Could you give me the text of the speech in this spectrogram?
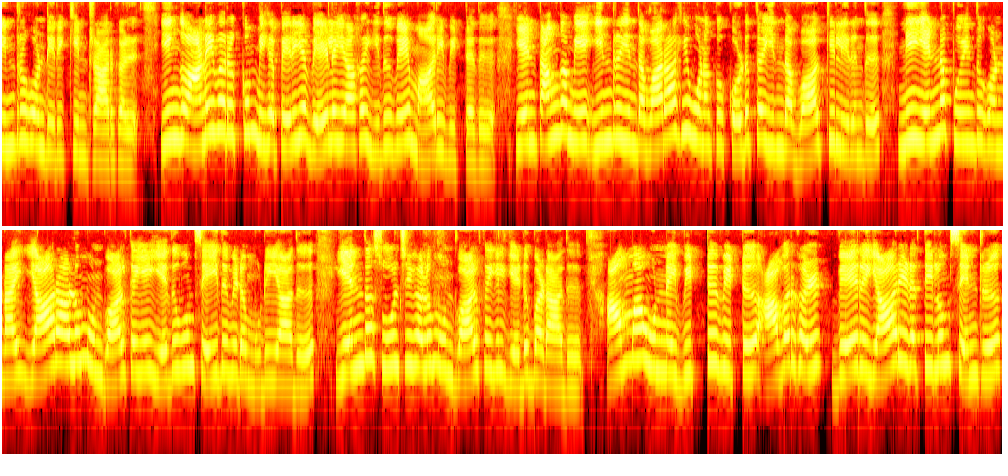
நின்று கொண்டிருக்கின்றார்கள். இங்கு அனைவர் மிக பெரிய வேலையாக இதுவே மாறிவிட்டது. என் தங்கமே இன்று இந்த வராகி உனக்கு கொடுத்த இந்த வாக்கில் இருந்து நீ என்ன புரிந்து கொண்டாய்? யாராலும் உன் வாழ்க்கையை எதுவும் செய்துவிட முடியாது. எந்த சூழ்ச்சிகளும் உன் வாழ்க்கையில் எடுபடாது. அம்மா உன்னை விட்டு விட்டு அவர்கள் வேறு யாரிடத்திலும் சென்று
